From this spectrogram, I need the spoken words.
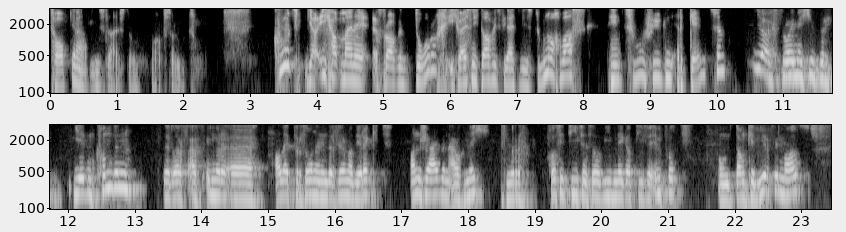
Top-Dienstleistung, genau. absolut. Gut, ja, ich habe meine Fragen durch. Ich weiß nicht, David, vielleicht willst du noch was hinzufügen, ergänzen? Ja, ich freue mich über jeden Kunden. Der darf auch immer äh, alle Personen in der Firma direkt anschreiben, auch mich, für positive sowie negative Inputs. Und danke dir vielmals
